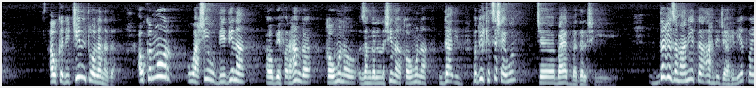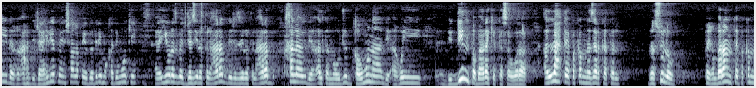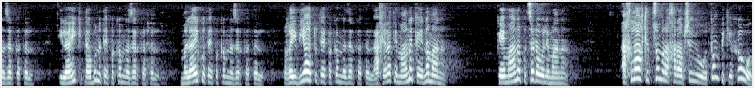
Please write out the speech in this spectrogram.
او کده چین ټولنه ده او که نور وحشي او بيدینه او بې فرهنګه قومونه او ځنګل نشینه قومونه د په دوی کې څه شی و چې باید بدل شي دغه زمانه ته عهد جاهلیت وایي دغه عهد جاهلیت به ان شاء الله په یو دوه درې مقدمو کې یو ورځ به جزیره العرب د جزیره العرب خلک د الته موجود قومونه د هغوی د دین په باره کې تصورات الله ته په کوم نظر کتل رسول پیغمبرانو ته په کوم نظر کتل الهي کتابونو ته په کوم نظر کتل ملائکو ته په کوم نظر کتل غیبیات ته په کوم نظر کتل اخرت معنی کوي نه معنی که ایمانه په څه ډول ایمانه اخلاق څومره خراب شوی وو کم پکې خو وو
